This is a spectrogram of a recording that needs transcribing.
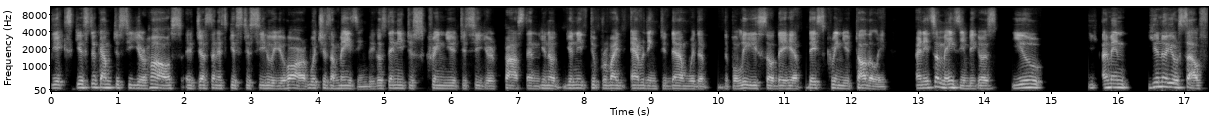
The excuse to come to see your house is just an excuse to see who you are, which is amazing because they need to screen you to see your past, and you know you need to provide everything to them with the, the police, so they have they screen you totally, and it's amazing because you, I mean, you know yourself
